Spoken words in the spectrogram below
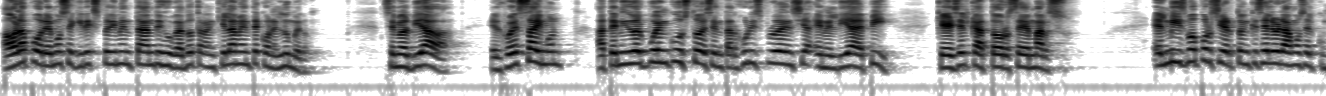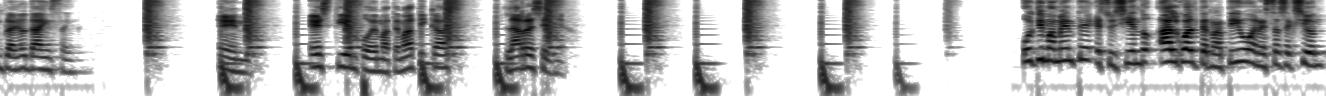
Ahora podremos seguir experimentando y jugando tranquilamente con el número. Se me olvidaba, el juez Simon ha tenido el buen gusto de sentar jurisprudencia en el día de Pi, que es el 14 de marzo. el mismo por cierto en que celebramos el cumpleaños de Einstein. En Es tiempo de matemáticas, la reseña. Últimamente estoy siendo algo alternativo en esta sección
